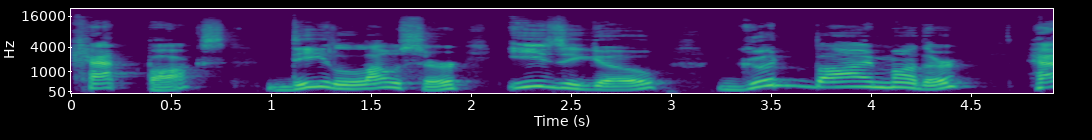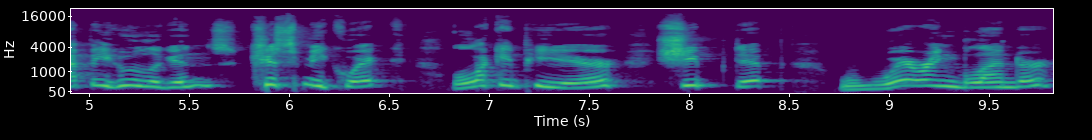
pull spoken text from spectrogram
Catbox, Delouser, Easy Go, Goodbye Mother, Happy Hooligans, Kiss Me Quick, Lucky Pierre, Sheep Dip, Waring Blender,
